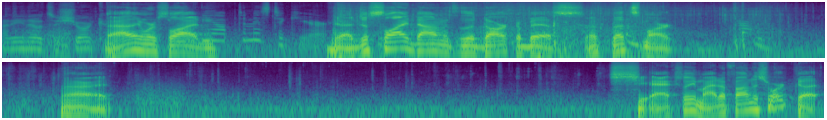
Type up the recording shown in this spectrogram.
How do you know it's a shortcut? I think we're Be sliding. optimistic here. Yeah, just slide down into the dark abyss. That, that's smart. All right. She actually might have found a shortcut.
